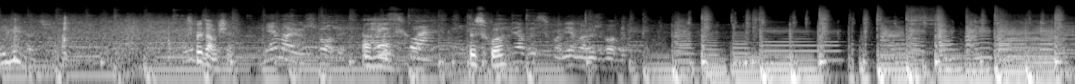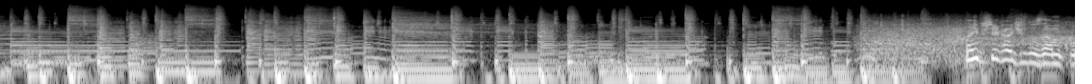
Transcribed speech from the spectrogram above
Nie widać. Spytam się. Nie ma już wody. Aha, Wyschła. wyschła. Ja wyschła, nie ma już wody. No i przyjechaliśmy do zamku.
